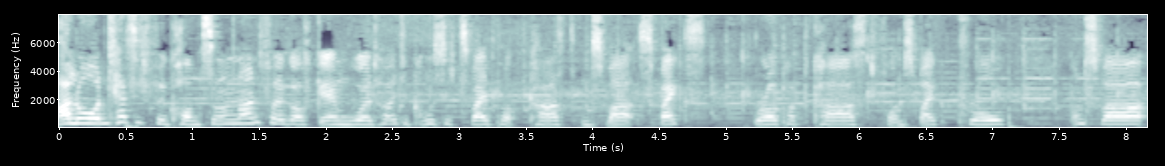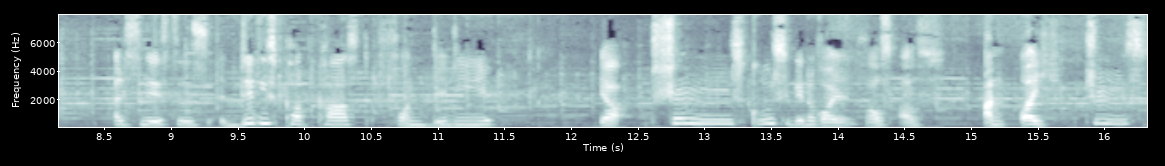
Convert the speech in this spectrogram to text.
Hallo und herzlich willkommen zu einer neuen Folge auf Game World. Heute grüße ich zwei Podcasts und zwar Spikes Brawl Podcast von Spike Pro und zwar als nächstes Diddy's Podcast von Diddy. Ja, tschüss. Grüße generell raus aus an euch. Tschüss.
